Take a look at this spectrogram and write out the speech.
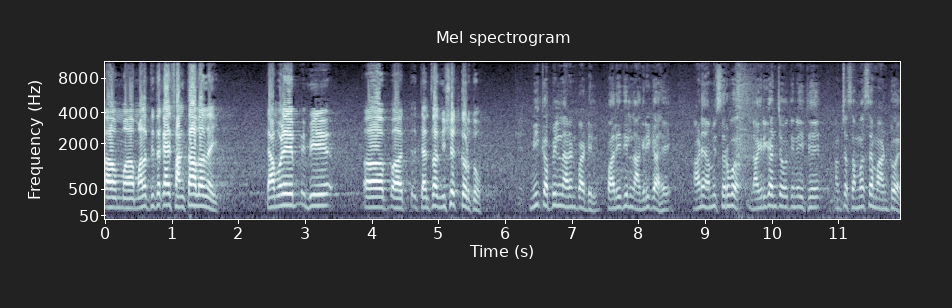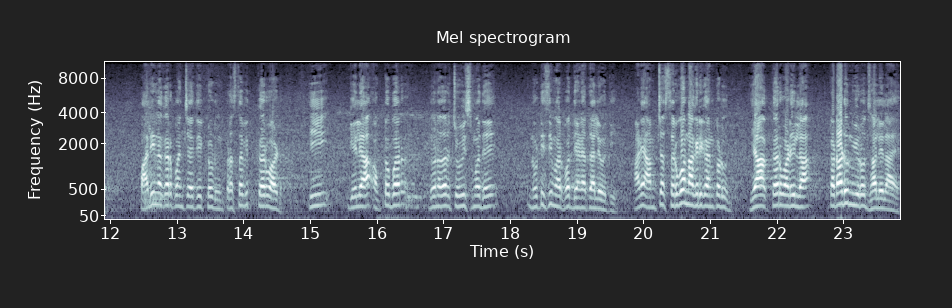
म- मला तिथं काही सांगता आलं नाही. त्यामुळे मी त्यांचा निषेध करतो. मी कपिल नारायण पाटील पालीतील नागरिक आहे. आणि आम्ही सर्व नागरिकांच्या वतीने इथे आमच्या समस्या मांडतो आहे पाली नगरपंचायतीकडून प्रस्तावित करवाढ ही गेल्या ऑक्टोबर दोन हजार चोवीसमध्ये नोटिसीमार्फत देण्यात आली होती. आणि आमच्या सर्व नागरिकांकडून ह्या करवाढीला कडाडून विरोध झालेला आहे.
